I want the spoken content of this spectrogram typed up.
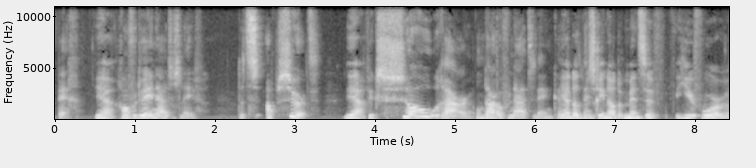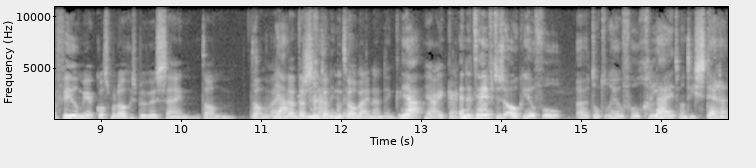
weg. Ja. Gewoon verdwenen uit ons leven. Dat is absurd. Ja. Dat vind ik zo raar om daarover na te denken. Ja, dat denk- misschien hadden mensen hiervoor veel meer kosmologisch bewustzijn dan, dan wij. ja, dat dat moet, dat moet wel bijna, denk ik. Ja. ja ik kijk. En het heeft dus ook heel veel, eh, tot heel veel geleid. Want die sterren,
